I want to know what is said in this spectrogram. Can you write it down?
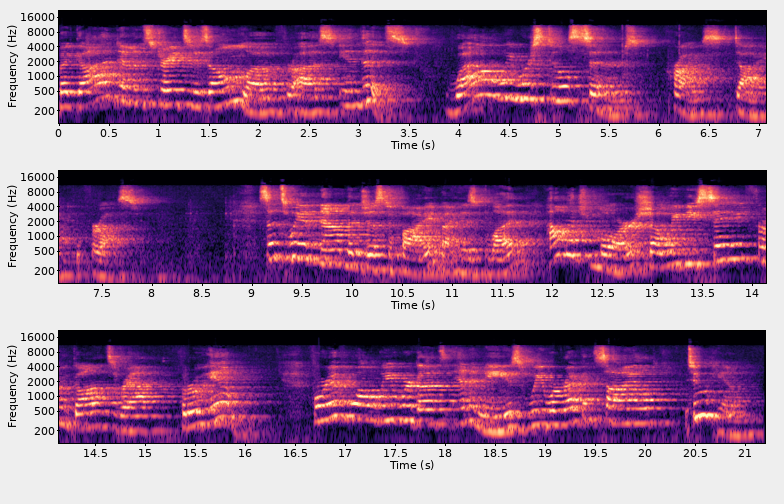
But God demonstrates his own love for us in this. While we were still sinners, Christ died for us. Since we have now been justified by his blood, how much more shall we be saved from God's wrath through him? For if while we were God's enemies, we were reconciled to him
